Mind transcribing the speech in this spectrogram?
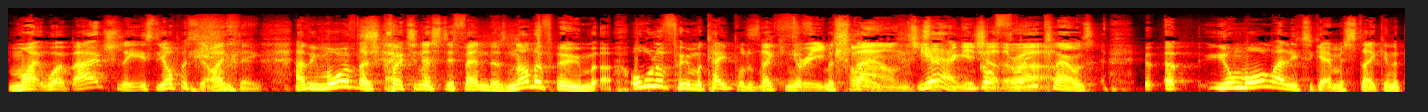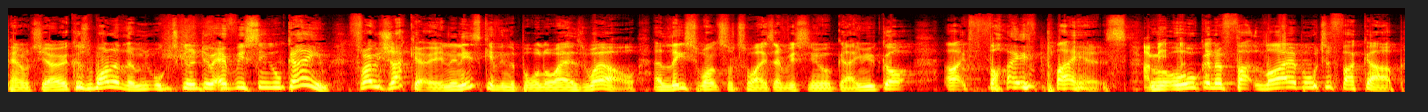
might work. But actually, it's the opposite. I think having more of those cretinous defenders, none of whom, all of whom are capable of making three a mistake. clowns yeah, you've each got other three up. clowns. Uh, you're more likely to get a mistake in the penalty area because one of them is going to do it every single game. Throw Xhaka in, and he's giving the ball away as well, at least once or twice every single game. You've got like five players who mean- are all going to fu- liable to fuck up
